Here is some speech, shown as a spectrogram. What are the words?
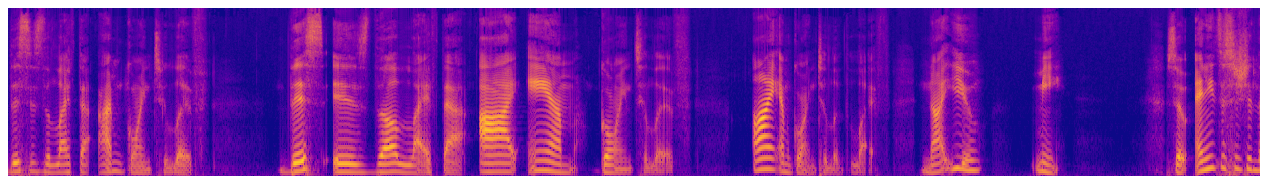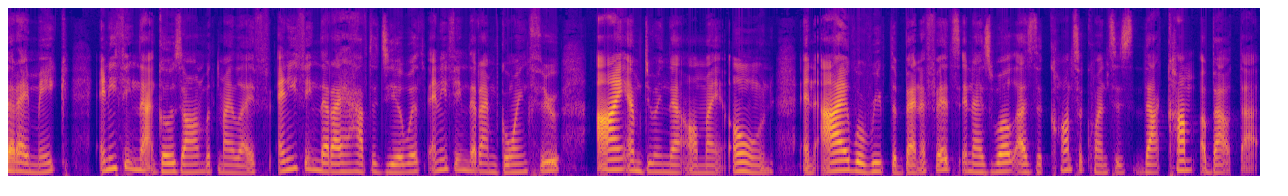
This is the life that I'm going to live. This is the life that I am going to live. I am going to live the life, not you, me. So, any decision that I make, anything that goes on with my life, anything that I have to deal with, anything that I'm going through, I am doing that on my own. And I will reap the benefits and as well as the consequences that come about that.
